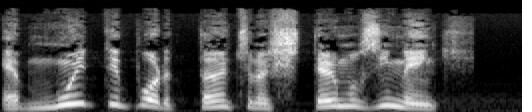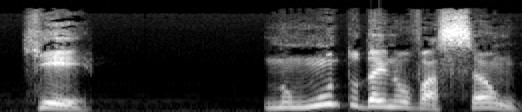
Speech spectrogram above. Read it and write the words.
é muito importante nós termos em mente que no mundo da inovação,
